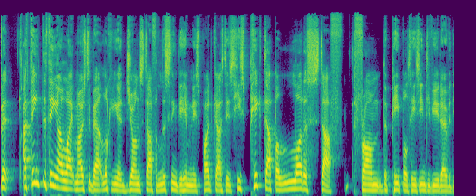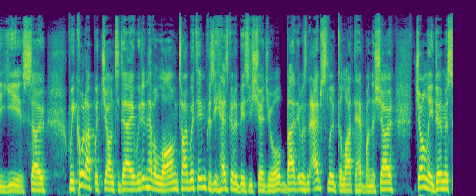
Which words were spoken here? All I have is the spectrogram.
But I think the thing I like most about looking at John's stuff and listening to him in his podcast is he's picked up a lot of stuff from the people he's interviewed over the years. So we caught up with John today. We didn't have a long time with him because he has got a busy schedule, but it was an absolute delight to have him on the show. John Lee Dumas,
